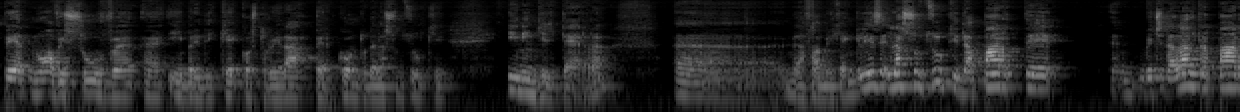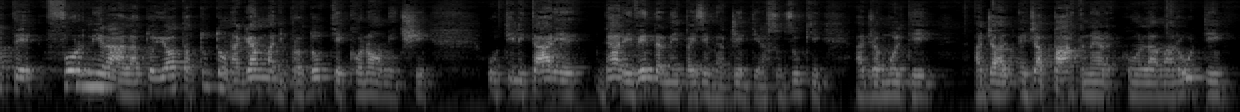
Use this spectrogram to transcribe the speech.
per nuovi SUV eh, ibridi che costruirà per conto della Suzuki in Inghilterra, eh, nella fabbrica inglese. La Suzuki da parte invece dall'altra parte fornirà alla Toyota tutta una gamma di prodotti economici utilitari da rivendere nei paesi emergenti. La Suzuki ha già molti, ha già, è già partner con la Maruti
